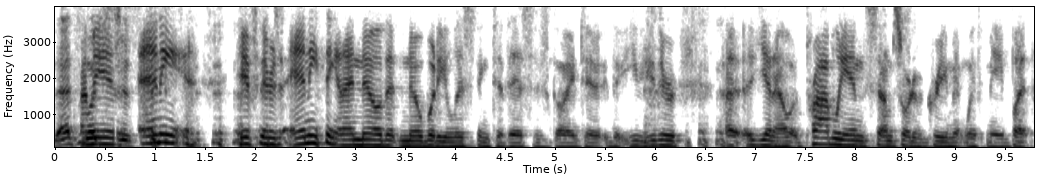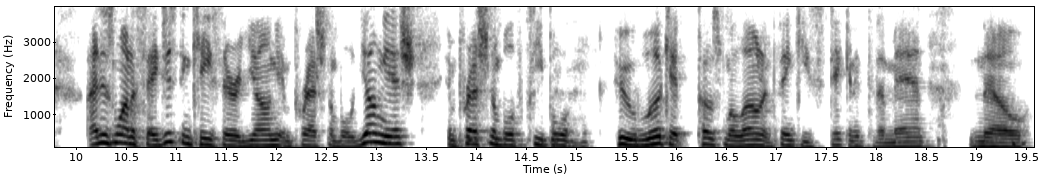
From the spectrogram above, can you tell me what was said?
That's I what's mean, just any if there's anything, and I know that nobody listening to this is going to either, uh, you know, probably in some sort of agreement with me, but I just want to say, just in case there are young, impressionable, youngish, impressionable people who look at Post Malone and think he's sticking it to the man, no,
